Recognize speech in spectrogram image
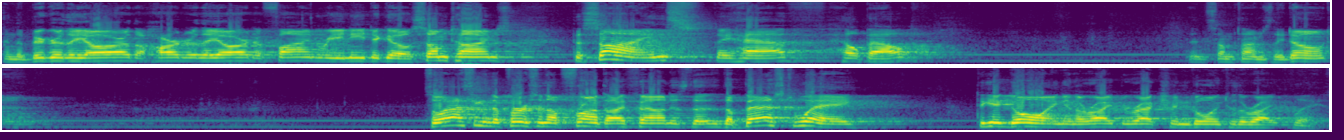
And the bigger they are, the harder they are to find where you need to go. Sometimes the signs they have help out, then sometimes they don't. So, asking the person up front, I found, is the, the best way to get going in the right direction, going to the right place.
